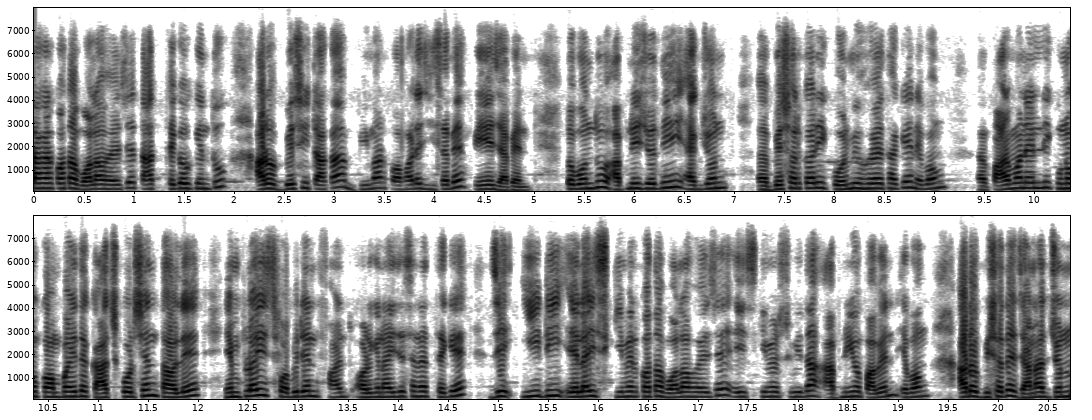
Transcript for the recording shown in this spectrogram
টাকার কথা বলা হয়েছে তার থেকেও কিন্তু আরও বেশি টাকা বিমার কভারেজ হিসাবে পেয়ে যাবেন। তো বন্ধু, আপনি যদি একজন বেসরকারি কর্মী হয়ে থাকেন এবং পার্মানেন্টলি কোনো কোম্পানিতে কাজ করছেন, তাহলে এমপ্লয়িজ প্রভিডেন্ট ফান্ড অর্গানাইজেশনের থেকে যে ইডিএলআই স্কিমের কথা বলা হয়েছে, এই স্কিমের সুবিধা আপনিও পাবেন এবং আরও বিশদে জানার জন্য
